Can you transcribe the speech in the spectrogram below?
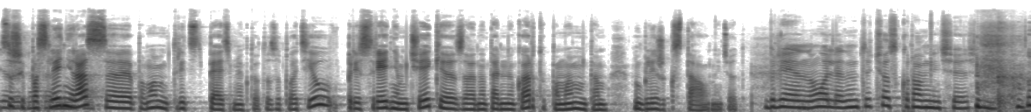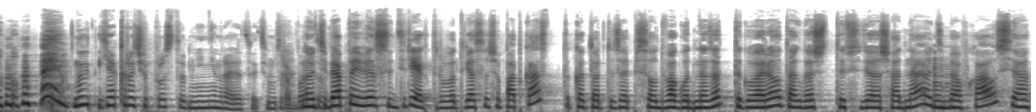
а Слушай, последний раз, э, по-моему, 35 мне кто-то заплатил. При среднем чеке за натальную карту, по-моему, там ну, ближе к 100 он идет. Блин, Оля, ну ты что скромничаешь? Ну, я, короче, просто мне не нравится этим зарабатывать. Но у тебя появился директор. Вот я слышу подкаст, который ты записывал два года назад, назад ты говорила тогда, что ты все делаешь одна, у uh тебя в хаосе.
